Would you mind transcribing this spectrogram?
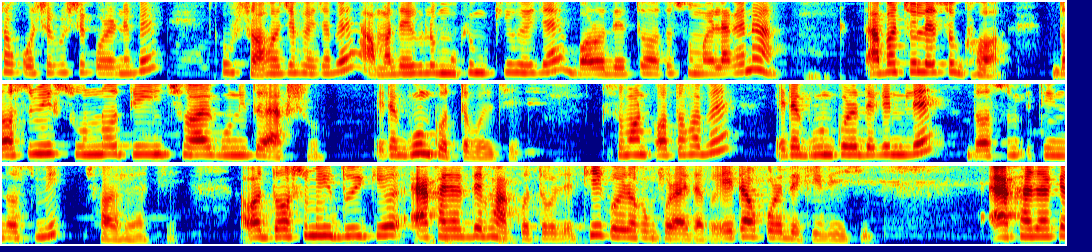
সব কষে কষে করে নেবে, খুব সহজে হয়ে যাবে। আমাদের এগুলো মুখোমুখি হয়ে যায়, বড়দের তো অত সময় লাগে না। তারপর চলে এসো ঘ, দশমিক শূন্য তিন ছয় গুণিত একশো। এটা গুণ করতে বলছে। সমান কত হবে? এটা গুণ করে দেখে নিলে দশমিক তিন দশমিক ছয় হয়ে যাচ্ছে। আবার দশমিক দুইকে এক হাজার দিয়ে ভাগ করতে বলছে। ঠিক ওই রকম করে দেখো, এটাও করে দেখিয়ে দিয়েছি। এক হাজারকে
